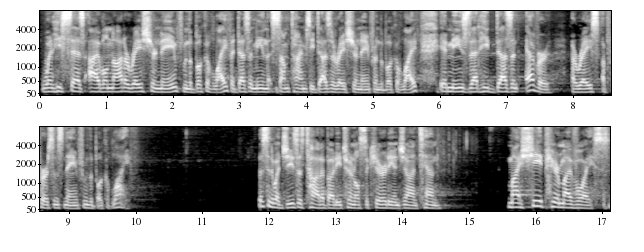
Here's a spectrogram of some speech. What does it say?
When he says, I will not erase your name from the book of life, it doesn't mean that sometimes he does erase your name from the book of life. It means that he doesn't ever erase a person's name from the book of life. Listen to what Jesus taught about eternal security in John 10. My sheep hear my voice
